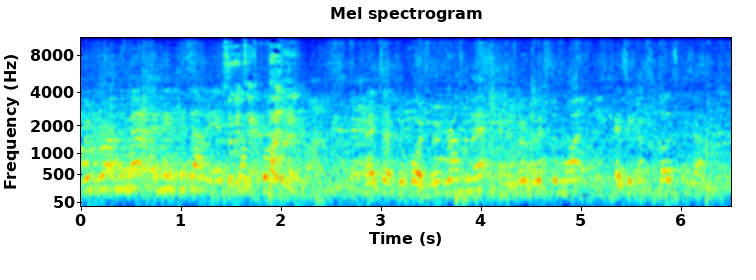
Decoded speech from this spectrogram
Move around, the mat and then Kizami as he comes close. That's it, good boy. Move around the mat and then move left and right as he comes close, Kizami.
